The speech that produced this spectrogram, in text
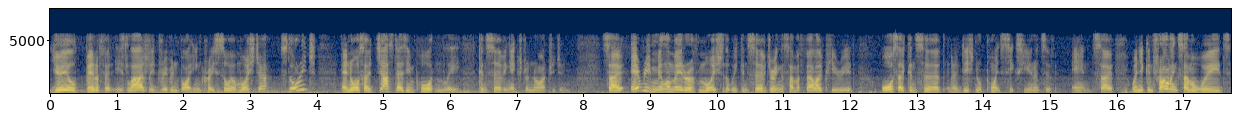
yield benefit is largely driven by increased soil moisture storage and also, just as importantly, conserving extra nitrogen. So every millimetre of moisture that we conserve during the summer fallow period also conserved an additional 0.6 units of N. So when you're controlling summer weeds,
